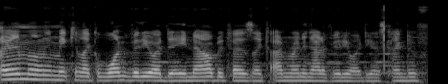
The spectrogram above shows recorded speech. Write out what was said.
I am only making like one video a day now because like I'm running out of video ideas, kind of.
